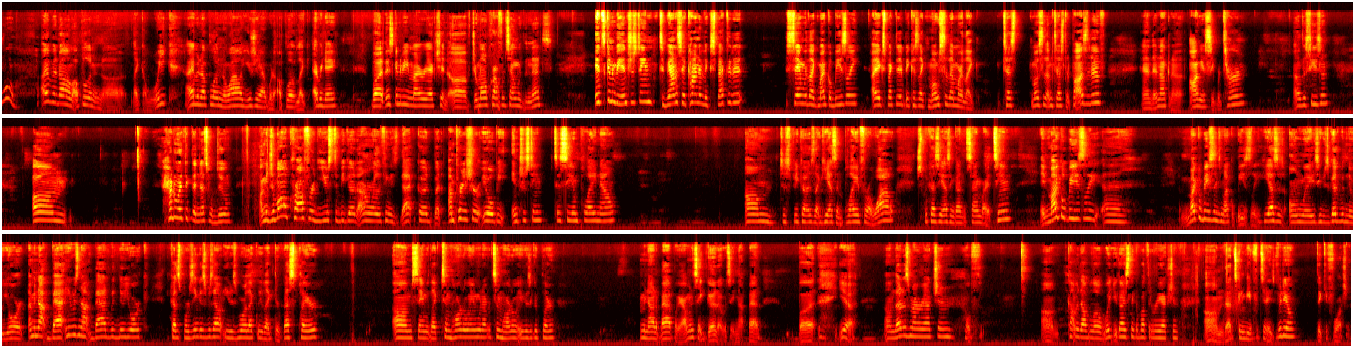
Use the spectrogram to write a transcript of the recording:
Whew. I haven't um uploaded in uh like a week. I haven't uploaded in a while. Usually I would upload like every day. But this is gonna be my reaction of Jamal Crawford signed with the Nets. It's gonna be interesting. To be honest, I kind of expected it. Same with like Michael Beasley. I expected it because like most of them are like test most of them tested positive and they're not gonna obviously return of the season. Um how do I think the Nets will do? I mean, Jamal Crawford used to be good. I don't really think he's that good, but I'm pretty sure it will be interesting to see him play now. Um, just because like he hasn't played for a while, just because he hasn't gotten signed by a team. And Michael Beasley, uh, Michael Beasley's Michael Beasley. He has his own ways. He was good with New York. I mean, not bad. He was not bad with New York because Porzingis was out, he was more likely like their best player. Um, same with like Tim Hardaway and whatever. Tim Hardaway was a good player. I mean, not a bad player. I wouldn't say good. I would say not bad. But yeah, um, that is my reaction. Hopefully, um, comment down below what you guys think about the reaction. Um, that's gonna be it for today's video. Thank you for watching.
